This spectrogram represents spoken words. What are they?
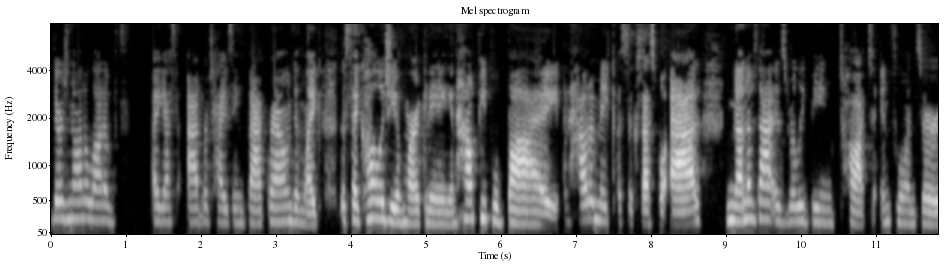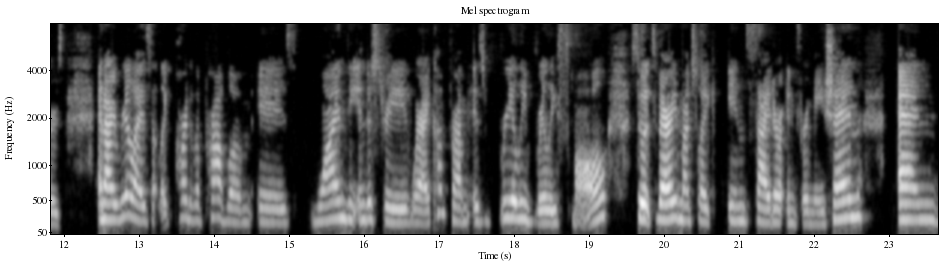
there's not a lot of I guess, advertising background and like the psychology of marketing and how people buy and how to make a successful ad, none of that is really being taught to influencers. And I realized that like part of the problem is one, the industry where I come from is really, really small. So it's very much like insider information. And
